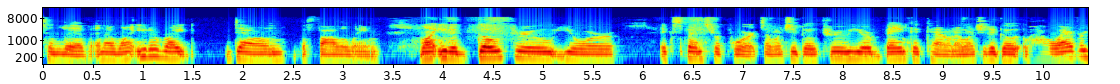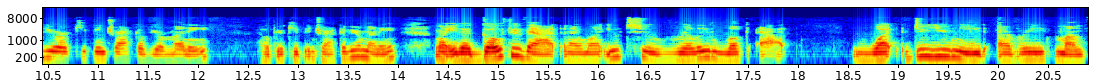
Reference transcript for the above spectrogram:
to live? And I want you to write down the following. I want you to go through your expense reports. I want you to go through your bank account. I want you to go, however, you are keeping track of your money. I hope you're keeping track of your money. I want you to go through that and I want you to really look at what do you need every month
